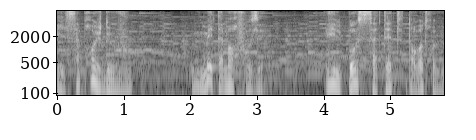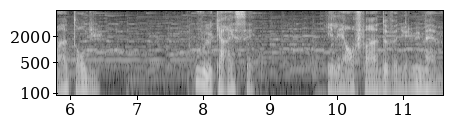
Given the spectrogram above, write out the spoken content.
Il s'approche de vous, métamorphosé, et il pose sa tête dans votre main tendue. Vous le caressez. Il est enfin devenu lui-même.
